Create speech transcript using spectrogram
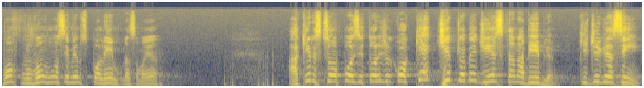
Vamos, vamos, vamos ser menos polêmicos nessa manhã. Aqueles que são opositores de qualquer tipo de obediência que está na Bíblia, que diga assim,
